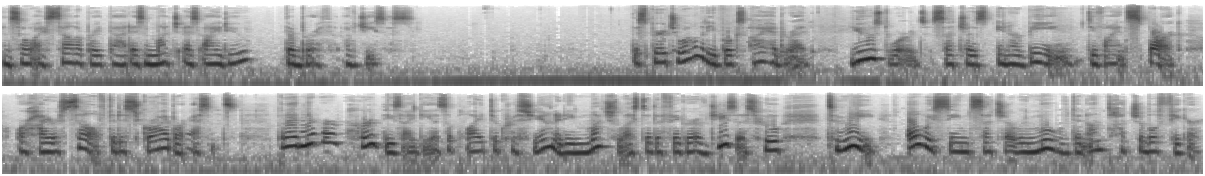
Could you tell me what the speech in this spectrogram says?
And so I celebrate that as much as I do the birth of Jesus. The spirituality books I had read used words such as inner being, divine spark, or higher self to describe our essence, but I had never heard these ideas applied to Christianity, much less to the figure of Jesus, who, to me, always seemed such a removed and untouchable figure.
